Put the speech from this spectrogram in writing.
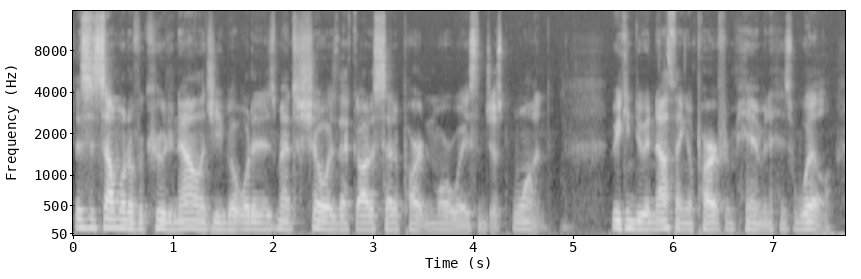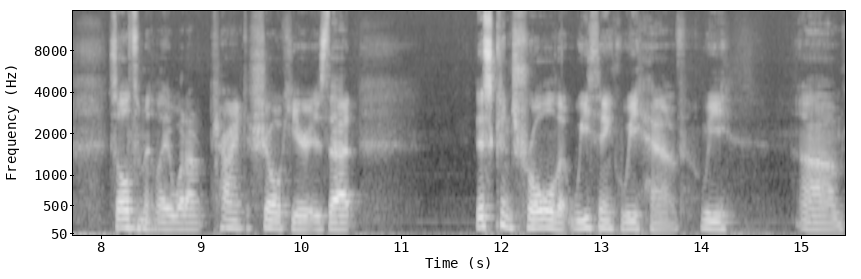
This is somewhat of a crude analogy, but what it is meant to show is that God is set apart in more ways than just one. We can do nothing apart from Him and His will. So ultimately, what I'm trying to show here is that this control that we think we have, we um,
